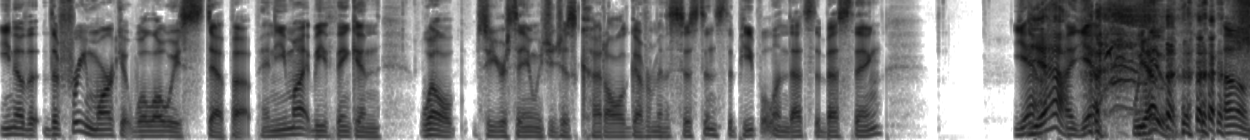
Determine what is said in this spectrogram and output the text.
you know the the free market will always step up. And you might be thinking, well, so you're saying we should just cut all government assistance to people and that's the best thing? Yeah. Yeah. uh, yeah, we do. Um,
